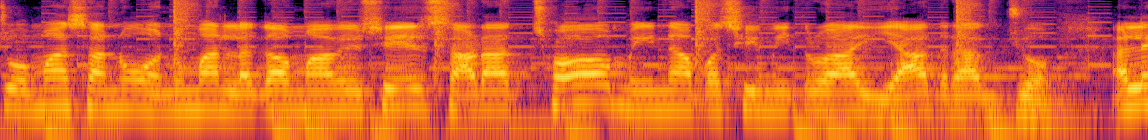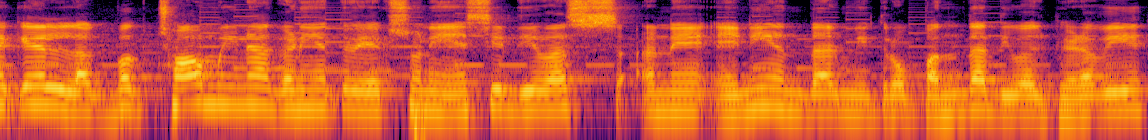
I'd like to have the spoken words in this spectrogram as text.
ચોમાસાનું અનુમાન લગાવવામાં આવે છે. સાડા છ મહિના પછી મિત્રો આ યાદ રાખજો. એટલે કે લગભગ છ મહિના ગણીએ તો એકસો એંસી દિવસ અને એની અંદર મિત્રો પંદર દિવસ ભેળવીએ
